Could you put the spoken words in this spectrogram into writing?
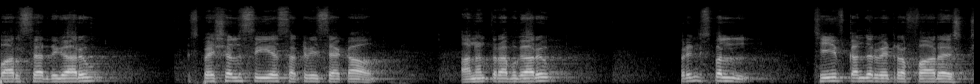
Parthasarathi garu special CS అటవీ శాఖ Anantharamu garu principal chief conservator of forest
